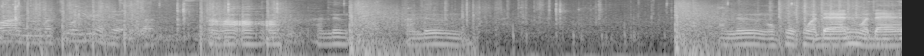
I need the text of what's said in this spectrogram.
บ้านมึงมาช่วยเรียกเถอะกันเอาเอาเอาเอาทะลึ่งทะลึ่งทะลึ่งโอ้โหหัวแดนหัวแดน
